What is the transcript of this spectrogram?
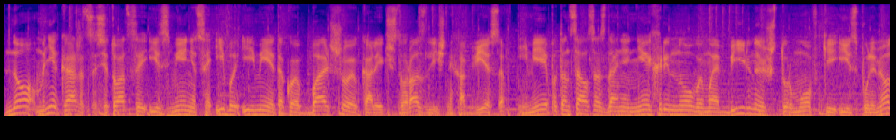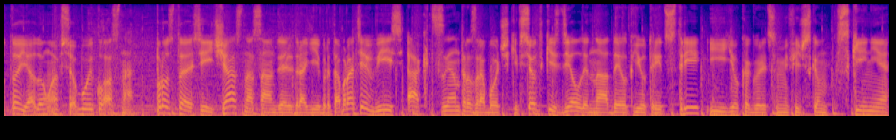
но мне кажется ситуация изменится, ибо имея такое большое количество различных обвесов, имея потенциал создания нехреновой мобильной штурмовки из пулемета, я думаю все будет классно. Просто сейчас, на самом деле, дорогие брата-братья, весь акцент разработчики все-таки сделали на DLQ-33 и ее, как говорится, мифическом скине.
